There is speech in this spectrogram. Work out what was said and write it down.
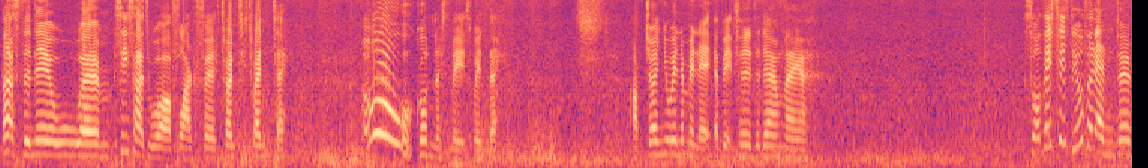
that's the new um, Seaside Award flag for 2020. Oh, goodness me, it's windy. I'll join you in a minute, a bit further down there. So this is the other end of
